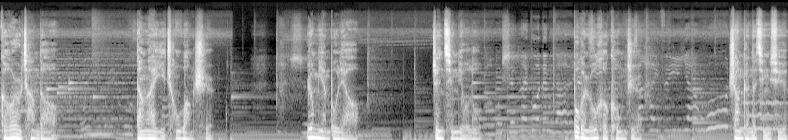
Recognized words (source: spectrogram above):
可偶尔唱到：“当爱已成往事，仍免不了。”真情流露，不管如何控制，伤感的情绪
